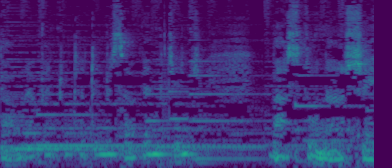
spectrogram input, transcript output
gaură, pentru că trebuie să avem 5 bastonașe.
